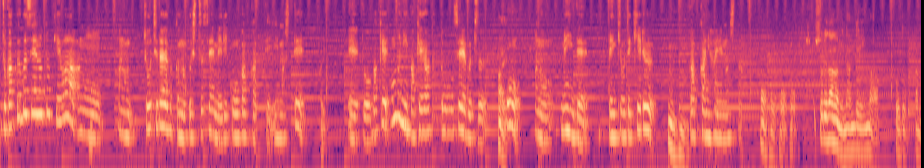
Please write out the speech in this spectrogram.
っと、学部生の時は、あの、あの、上智大学の物質生命理工学科って言いまして、えっと、化学、主に化学と生物はい。を、あの、メインで勉強できるうんうん。学科に入りました。ほうほうほうほう。それなのになんで今はこういうとこ、あの、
